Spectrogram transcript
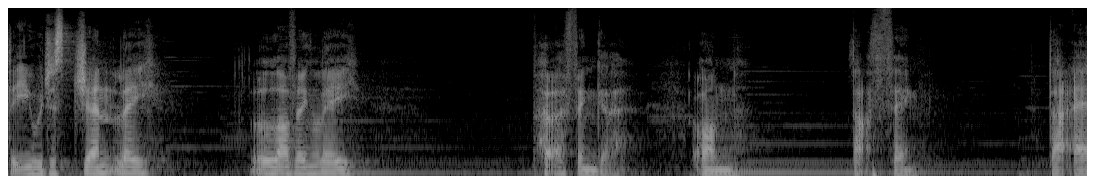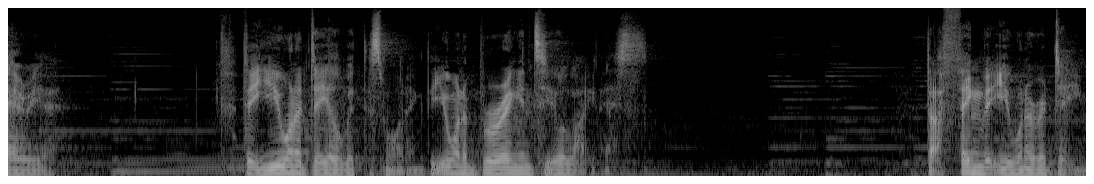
that you would just gently, lovingly put a finger on that thing, that area that you want to deal with this morning, that you want to bring into your likeness, that thing that you want to redeem.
